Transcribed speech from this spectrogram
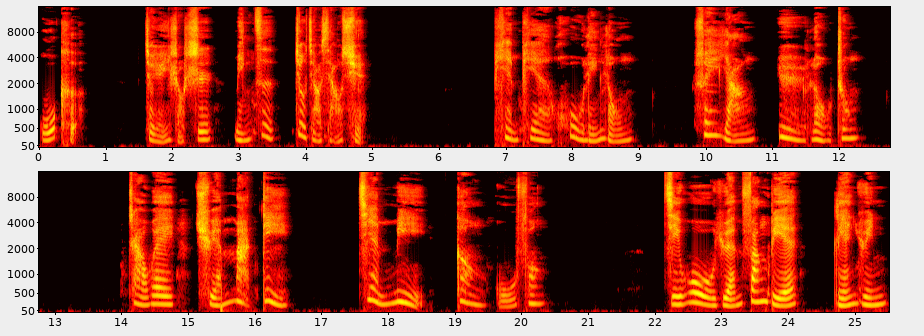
吴可就有一首诗，名字就叫《小雪》，片片护玲珑。飞扬玉漏中，乍微全满地，渐密更无风。及物圆方别，连云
